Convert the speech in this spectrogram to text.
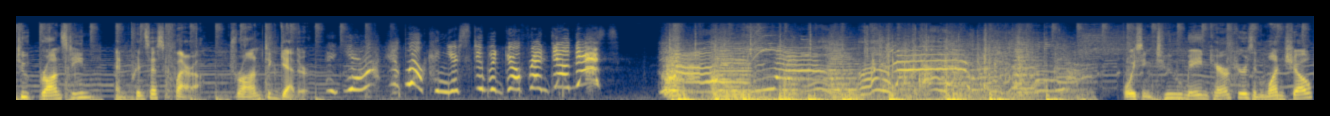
Toot Braunstein and Princess Clara, drawn together. Yeah? Well, can your stupid girlfriend Voicing two main characters in one show,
